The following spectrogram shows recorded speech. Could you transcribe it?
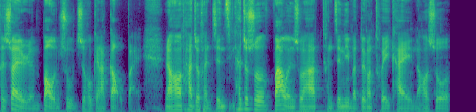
很帅的人抱住之后跟他告白，然后他就很坚定，他就说发文说他很坚定把对方推开，然后说。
